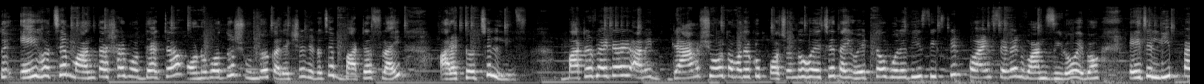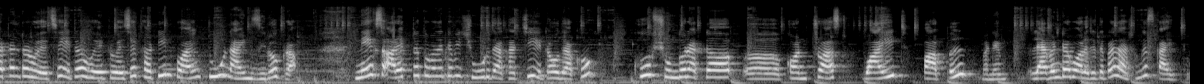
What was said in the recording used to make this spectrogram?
তো এই হচ্ছে মান্তাসার মধ্যে একটা অনবদ্য সুন্দর কালেকশন সেটা হচ্ছে বাটারফ্লাই আর একটা হচ্ছে লিফ বাটারফ্লাইটার আমি ড্যাম শোর তোমাদের খুব পছন্দ হয়েছে, তাই ওয়েটটাও বলে দিই sixteen point seven one zero এবং এই যে লিপ প্যাটার্নটা রয়েছে, এটার ওয়েট রয়েছে thirteen point two nine zero gram next আরেকটা তোমাদেরকে আমি চুর দেখাচ্ছি, এটাও দেখো। খুব সুন্দর একটা কন্ট্রাস্ট হোয়াইট পার্পল মানে ল্যাভেন্ডার বলা যেতে পারে তার সঙ্গে স্কাই ব্লু।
